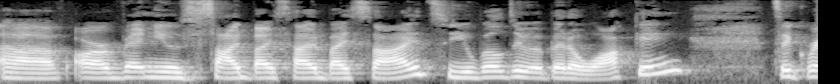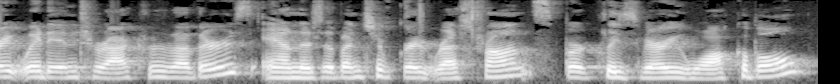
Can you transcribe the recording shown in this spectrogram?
uh, our venues side by side by side. So you will do a bit of walking. It's a great way to interact with others. And there's a bunch of great restaurants. Berkeley's very walkable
